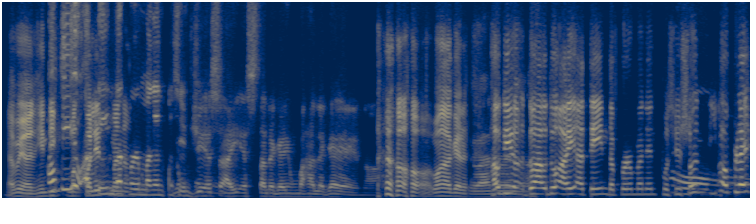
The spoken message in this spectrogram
Mo yun, hindi How do you magpalit attain man that ng permanent Yung position? GSIS talaga yung mahalaga eh, no? Oo, mga ganun. Di ba, How do you Noel, do, how do I attain the permanent position? Oo. You apply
